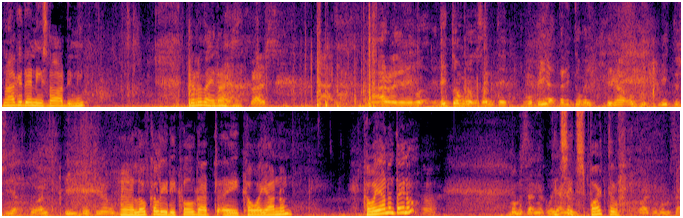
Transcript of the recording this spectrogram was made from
Nagad din isda din ni. Pero tayo na. Price. Naaro lang yun Dito mo ka kasantik. Mubiya ta dito kay Dinaog. Dito siya. Kuan. Timpo Dinaog. Uh, locally, they call that a kawayanon. Kawayanon tayo, no? Ah. Mamsa nga It's it's part of Part of mamsa.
